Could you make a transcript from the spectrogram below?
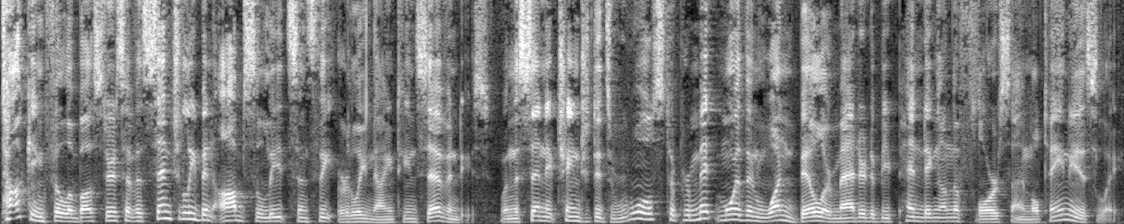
Talking filibusters have essentially been obsolete since the early 1970s, when the Senate changed its rules to permit more than one bill or matter to be pending on the floor simultaneously.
